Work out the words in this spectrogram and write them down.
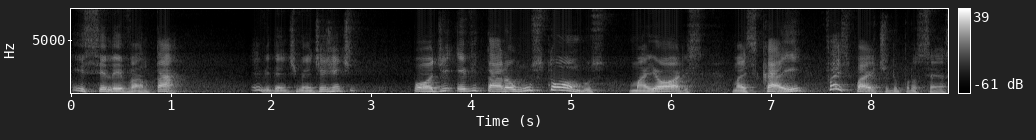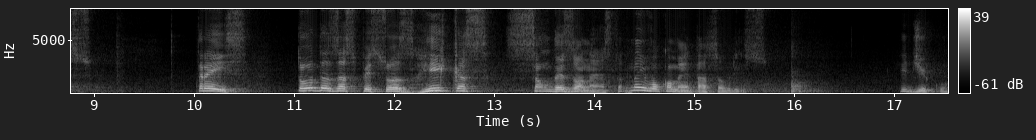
e se levantar. Evidentemente, a gente pode evitar alguns tombos maiores, mas cair faz parte do processo. 3 todas as pessoas ricas são desonestas. Nem vou comentar sobre isso. Ridículo.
